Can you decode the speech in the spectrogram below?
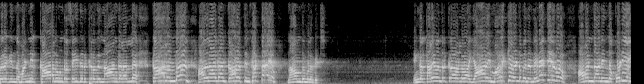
பிறகு இந்த மண்ணில் காலூன்ற செய்திருக்கிறது நாங்கள் அல்ல காலம்தான். அதனால்தான் காலத்தின் கட்டாயம். நாம் தமிழர் கட்சி. எங்கள் தலைவன் இருக்கிறார் அல்லவா? யாரை மறைக்க வேண்டும் என்று நினைத்தீர்களோ அவன்தான் இந்த கொடியை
